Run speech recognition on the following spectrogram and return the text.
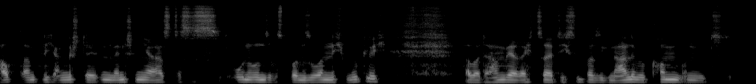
hauptamtlich angestellten Menschen ja hast, das ist ohne unsere Sponsoren nicht möglich. Aber da haben wir rechtzeitig super Signale bekommen und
